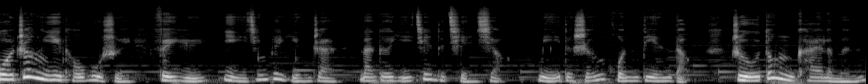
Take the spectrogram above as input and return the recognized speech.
我正一头雾水，飞鱼已经被迎战难得一见的浅笑迷得神魂颠倒，主动开了门。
